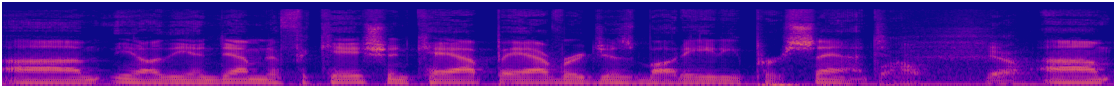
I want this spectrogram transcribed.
Um, you know, the indemnification cap averages about 80%. Wow. Yeah. Um,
